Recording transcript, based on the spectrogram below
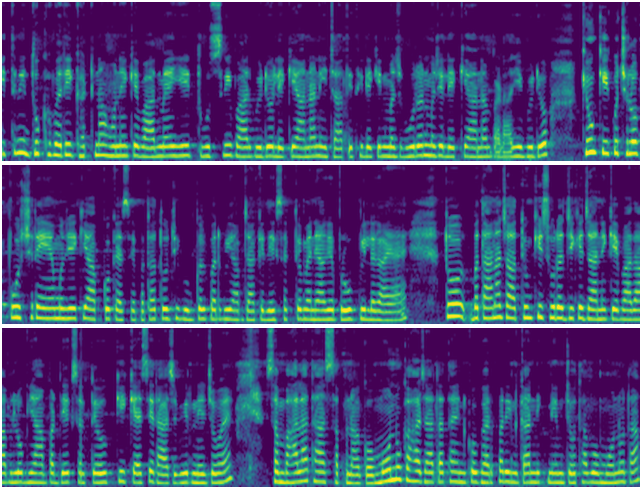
इतनी दुख भरी घटना होने के बाद मैं ये दूसरी बार वीडियो लेके आना नहीं चाहती थी, लेकिन मजबूरन मुझे लेके आना पड़ा ये वीडियो, क्योंकि कुछ लोग पूछ रहे हैं मुझे कि आपको कैसे पता? तो जी गूगल पर भी आप जाके देख सकते हो, मैंने आगे प्रूफ भी लगाया है। तो बताना चाहती हूँ कि सूरज जी के जाने के बाद आप लोग यहाँ पर देख सकते हो कि कैसे राजवीर ने जो है संभाला था सपना को। मोनू कहा जाता था, इनको घर पर इनका निक जो था वो मोनू था।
